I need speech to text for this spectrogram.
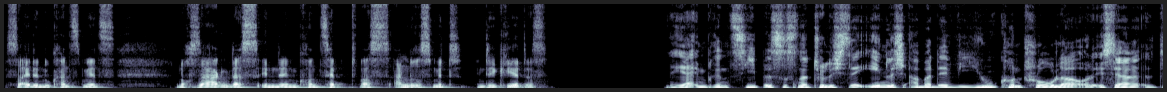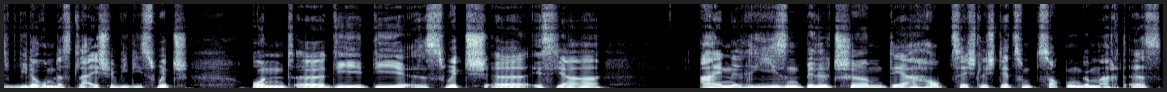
Es sei denn, du kannst mir jetzt noch sagen, dass in dem Konzept was anderes mit integriert ist. Naja, im Prinzip ist es natürlich sehr ähnlich, aber der Wii U-Controller ist ja wiederum das gleiche wie die Switch. Und äh, die, die Switch äh, ist ja ein riesen Bildschirm, der hauptsächlich der zum Zocken gemacht ist,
